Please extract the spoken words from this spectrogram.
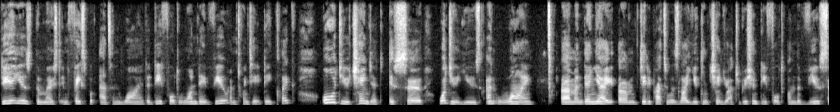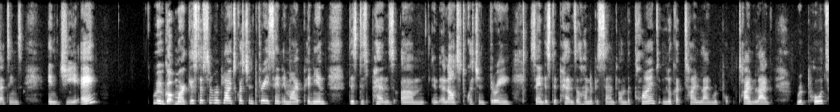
do you use the most in Facebook ads and why? The default one day view and 28 day click, or do you change it? If so, what do you use and why? Um, and then yeah, um, JD Prater was like, you can change your attribution default on the view settings in GA. We've got Mark Gustafson replying to question three, saying, in my opinion, this depends, um, in an answer to question three, saying this depends 100% on the client. Look at time lag report, time lag report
